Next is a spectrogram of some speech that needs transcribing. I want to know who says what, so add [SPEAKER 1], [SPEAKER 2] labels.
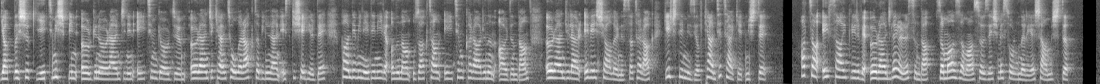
[SPEAKER 1] Yaklaşık 70 bin örgün öğrencinin eğitim gördüğü öğrenci kenti olarak da bilinen Eskişehir'de pandemi nedeniyle alınan uzaktan eğitim kararının ardından öğrenciler ev eşyalarını satarak geçtiğimiz yıl kenti terk etmişti. Hatta ev sahipleri ve öğrenciler arasında zaman zaman sözleşme sorunları yaşanmıştı.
